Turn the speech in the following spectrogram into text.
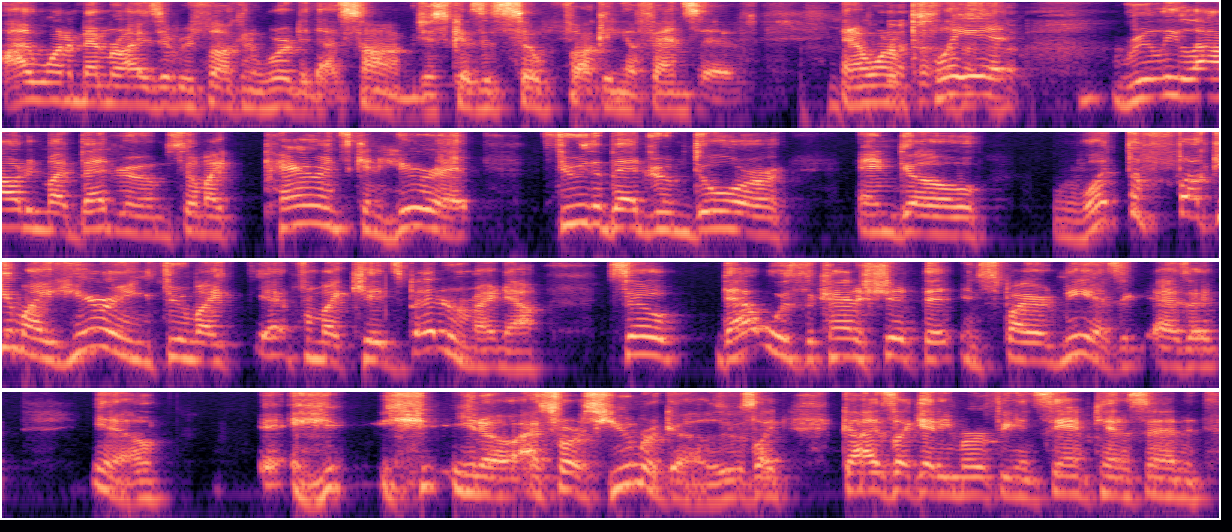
I want to memorize every fucking word to that song just because it's so fucking offensive. And I want to play it really loud in my bedroom so my parents can hear it through the bedroom door and go, what the fuck am I hearing through my eh, from my kid's bedroom right now? So that was the kind of shit that inspired me as a as a you know you know as far as humor goes. It was like guys like Eddie Murphy and Sam Kinison and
